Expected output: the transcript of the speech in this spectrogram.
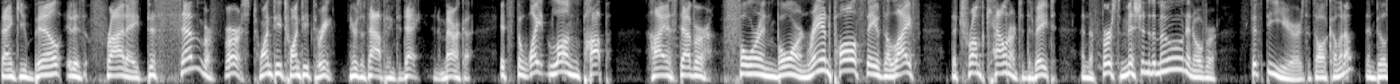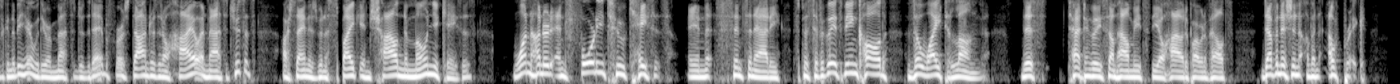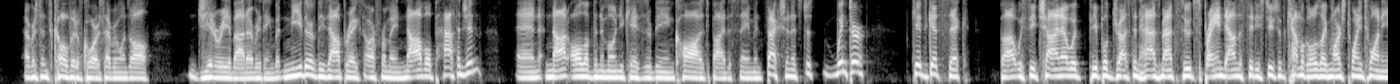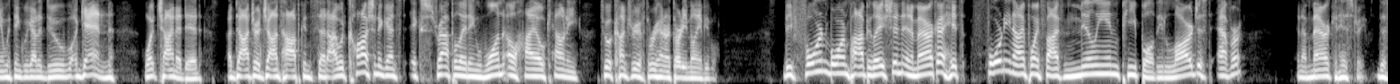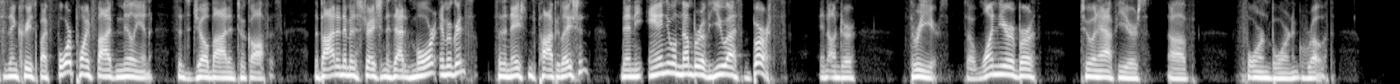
Thank you, Bill. It is Friday, December 1st, 2023. Here's what's happening today in America it's the white lung pop, highest ever foreign born. Rand Paul saves a life, the Trump counter to the debate, and the first mission to the moon in over 50 years. It's all coming up. Then Bill's going to be here with your message of the day. But first, doctors in Ohio and Massachusetts are saying there's been a spike in child pneumonia cases 142 cases in Cincinnati. Specifically, it's being called the white lung. This technically somehow meets the Ohio Department of Health's definition of an outbreak. Ever since COVID, of course, everyone's all jittery about everything, but neither of these outbreaks are from a novel pathogen, and not all of the pneumonia cases are being caused by the same infection. It's just winter, kids get sick, but we see China with people dressed in hazmat suits spraying down the city streets with chemicals like March 2020. And we think we got to do again what China did. A doctor at Johns Hopkins said, I would caution against extrapolating one Ohio county to a country of 330 million people. The foreign born population in America hits 49.5 million people, the largest ever in American history. This has increased by 4.5 million since Joe Biden took office. The Biden administration has added more immigrants to the nation's population than the annual number of U.S. births in under three years. So, one year of birth, two and a half years of foreign born growth.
